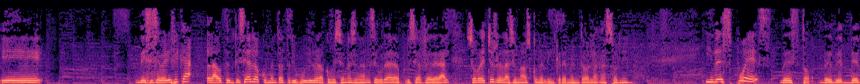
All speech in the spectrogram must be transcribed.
Eh, dice, se verifica la autenticidad del documento atribuido a la Comisión Nacional de Seguridad de la Policía Federal sobre hechos relacionados con el incremento de la gasolina. Y después de esto, de, de- de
